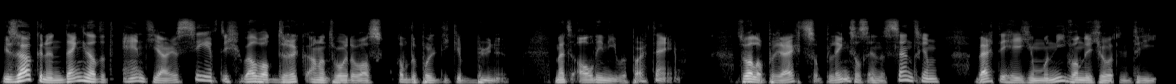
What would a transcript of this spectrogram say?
je zou kunnen denken dat het eind jaren 70 wel wat druk aan het worden was op de politieke bühne, met al die nieuwe partijen. Zowel op rechts, op links als in het centrum werd de hegemonie van de grote drie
